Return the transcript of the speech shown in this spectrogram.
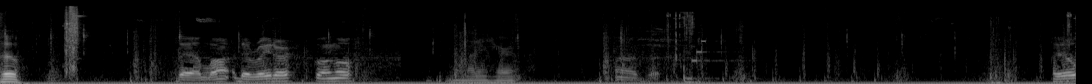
Who? The alarm, the radar going off. Mm, I didn't hear it. Uh, Hill.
